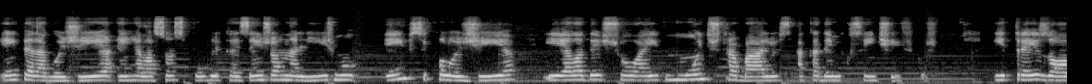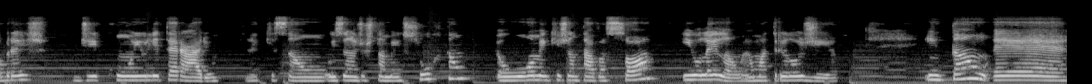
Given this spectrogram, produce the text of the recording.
em pedagogia, em relações públicas, em jornalismo, em psicologia e ela deixou aí muitos trabalhos acadêmicos científicos e três obras de cunho literário, né, que são Os Anjos Também Surtam, O Homem que Jantava Só e O Leilão, é uma trilogia. Então, é,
